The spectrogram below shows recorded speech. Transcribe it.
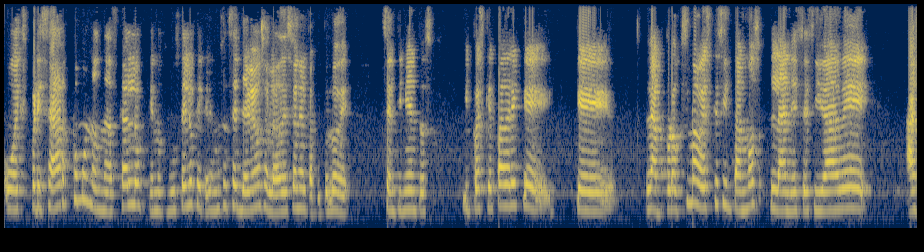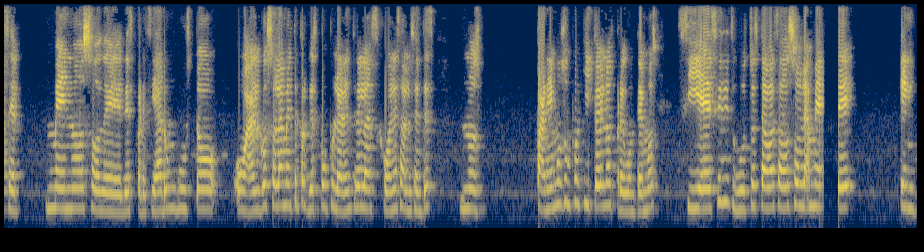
o expresar como nos nazca lo que nos gusta y lo que queremos hacer. Ya habíamos hablado de eso en el capítulo de sentimientos. Y pues qué padre que, que la próxima vez que sintamos la necesidad de hacer menos o de despreciar un gusto o algo solamente porque es popular entre las jóvenes adolescentes, nos paremos un poquito y nos preguntemos si ese disgusto está basado solamente en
